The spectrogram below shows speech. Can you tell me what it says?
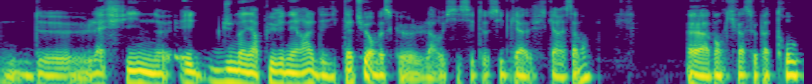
de la Chine et d'une manière plus générale des dictatures, parce que la Russie, c'est aussi le cas jusqu'à récemment, euh, avant qu'il fasse le pas de trop.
